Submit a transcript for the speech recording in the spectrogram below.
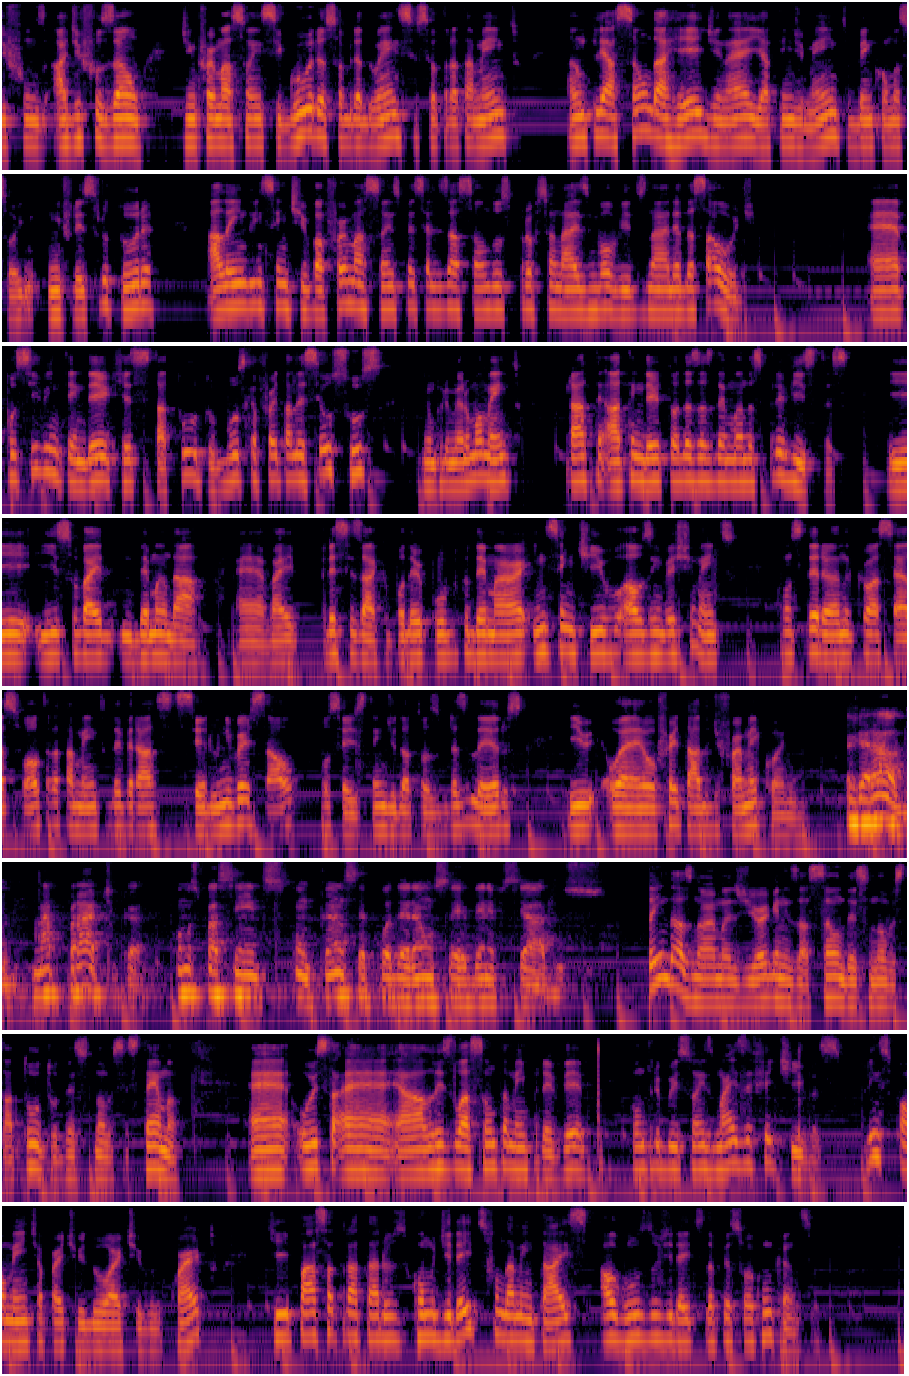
a difusão de informações seguras sobre a doença e o seu tratamento, a ampliação da rede né, e atendimento, bem como a sua infraestrutura, além do incentivo à formação e especialização dos profissionais envolvidos na área da saúde. É possível entender que esse estatuto busca fortalecer o SUS, em um primeiro momento, para atender todas as demandas previstas. E isso vai demandar, é, vai precisar que o poder público dê maior incentivo aos investimentos, considerando que o acesso ao tratamento deverá ser universal, ou seja, estendido a todos os brasileiros e é ofertado de forma econômica. Geraldo, na prática, como os pacientes com câncer poderão ser beneficiados? Além das normas de organização desse novo estatuto, desse novo sistema, é, o, é, a legislação também prevê contribuições mais efetivas, principalmente a partir do artigo 4 que passa a tratar os, como direitos fundamentais alguns dos direitos da pessoa com câncer.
